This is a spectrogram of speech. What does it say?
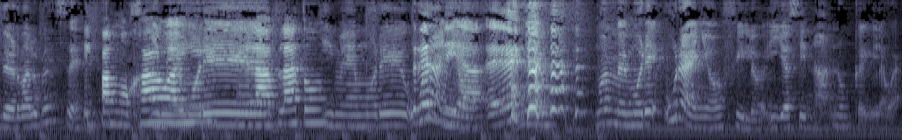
De verdad lo pensé. El pan mojado y me ahí, demoré en la plato. y me demoré un Tres año. días, ¿eh? Me- bueno, me demoré un año, filo. Y yo así, no, nunca y la weá.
